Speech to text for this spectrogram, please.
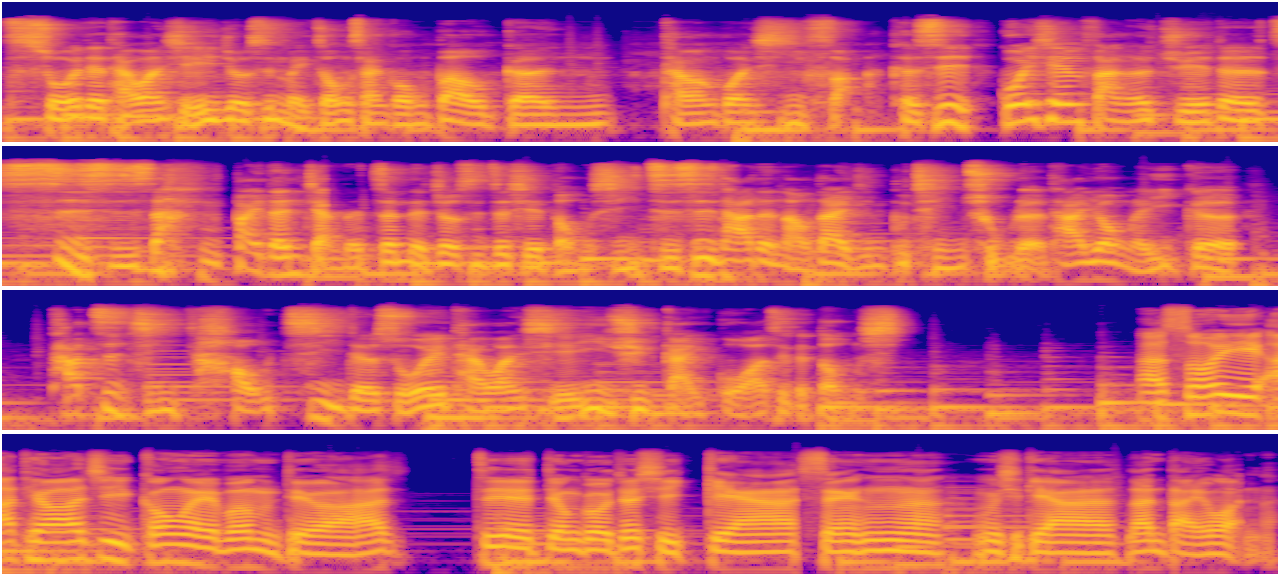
所谓的台湾协议就是美中三公报跟台湾关系法。可是龟先反而觉得，事实上拜登讲的真的就是这些东西，只是他的脑袋已经不清楚了，他用了一个他自己好记的所谓台湾协议去盖刮这个东西。啊，所以阿条阿姊讲的无毋对啊，这个中国就是惊西方啊，毋是惊咱台湾啊。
